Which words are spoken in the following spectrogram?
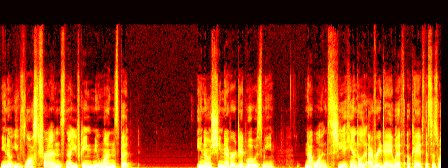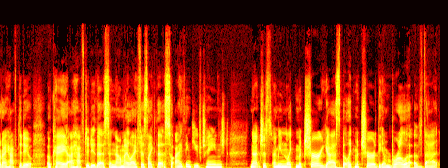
you know, you've lost friends now, you've gained new ones, but you know, she never did woe is me. Not once. She handled every day with, okay, if this is what I have to do, okay, I have to do this. And now my life is like this. So I think you've changed, not just, I mean, like mature, yes, but like mature, the umbrella of that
